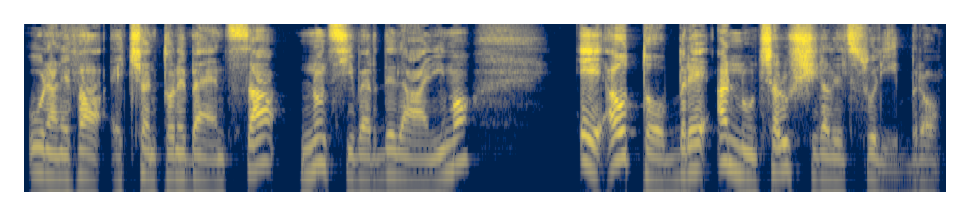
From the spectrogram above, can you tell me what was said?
una ne fa e cento ne pensa, non si perde d'animo e a ottobre annuncia l'uscita del suo libro,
